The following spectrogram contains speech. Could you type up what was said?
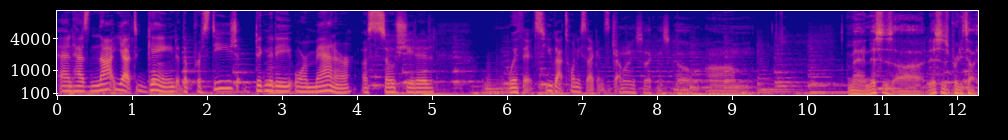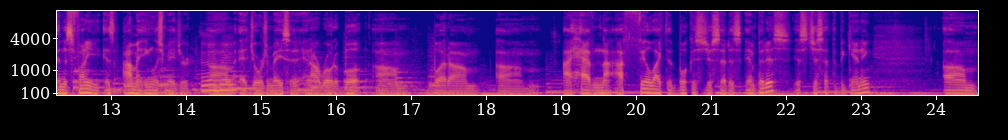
and has not yet gained the prestige, dignity, or manner associated with it. You got 20 seconds. Go. Twenty seconds go. Um, man, this is uh, this is pretty tough, and it's funny. Is I'm an English major um, at George Mason, and I wrote a book. Um, but um, um, I have not. I feel like the book is just at its impetus. It's just at the beginning, um,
